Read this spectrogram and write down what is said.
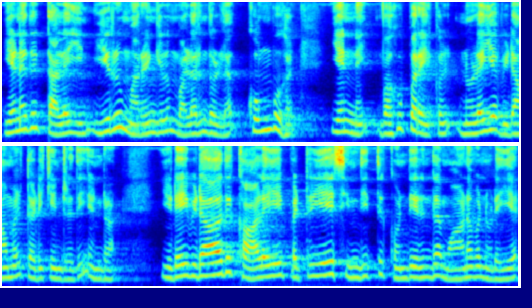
எனது தலையின் இரு மரங்கிலும் வளர்ந்துள்ள கொம்புகள். என்னை வகுப்பறைக்குள் நுழைய விடாமல் தடுக்கின்றது என்றான். இடைவிடாது காளையை பற்றியே சிந்தித்து கொண்டிருந்த மாணவனுடைய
